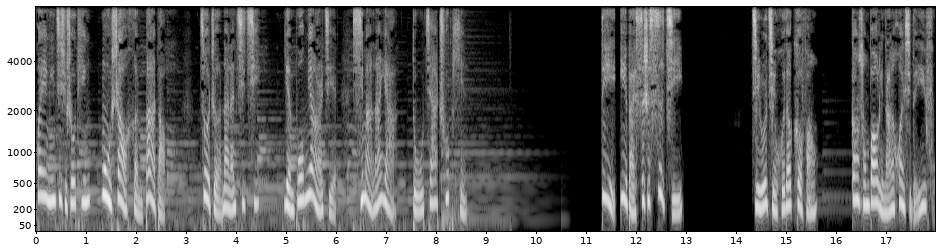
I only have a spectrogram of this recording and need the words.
欢迎您继续收听《穆少很霸道》，作者纳兰七七，演播妙儿姐，喜马拉雅独家出品。第一百四十四集，季如锦回到客房，刚从包里拿了换洗的衣服，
